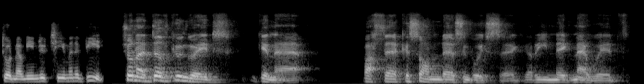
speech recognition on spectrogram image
dod mewn unrhyw tîm yn y byd. Siona, e, dyddgwy'n gweud gyne, falle cysondeb sy'n bwysig, yr unig newid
